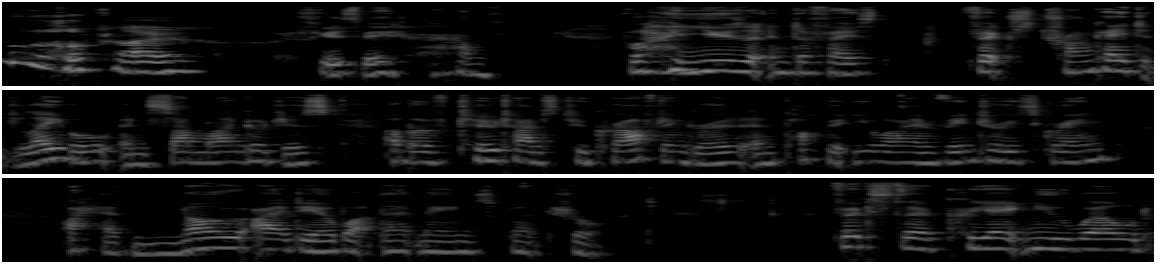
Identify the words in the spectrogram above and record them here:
Oh, sorry. Excuse me. Um, for the user interface, fixed truncated label in some languages above 2 times 2 crafting grid and pocket UI inventory screen. I have no idea what that means, but sure. Fixed the create new world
